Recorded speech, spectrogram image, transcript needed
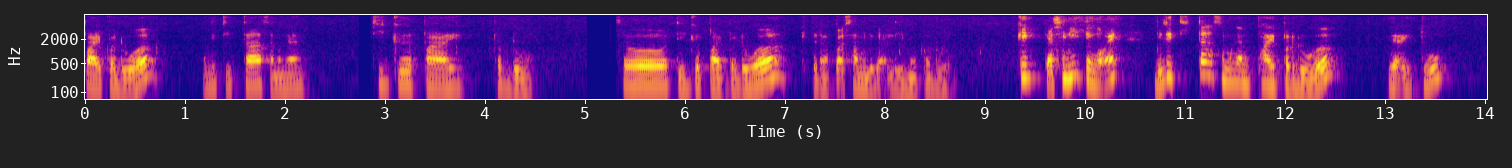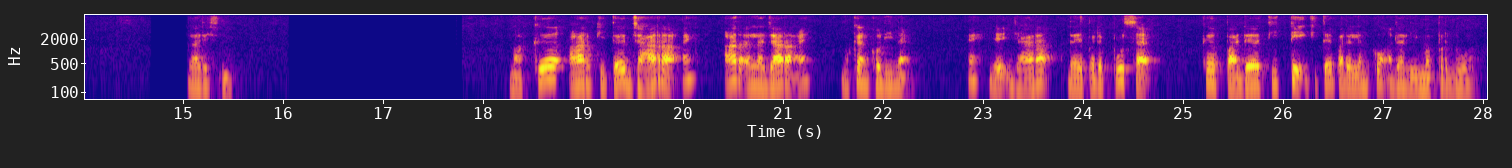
pi per 2, ini theta sama dengan 3 pi per 2. So 3 pi per 2 kita dapat sama juga 5 per 2. Okey, kat sini tengok eh. Bila theta sama dengan pi per 2 iaitu garis ni. Maka R kita jarak eh. R adalah jarak eh, bukan koordinat. Eh, jadi jarak daripada pusat kepada titik kita pada lengkung adalah 5 per 2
